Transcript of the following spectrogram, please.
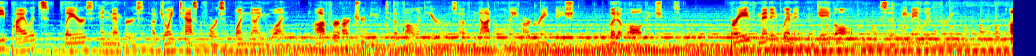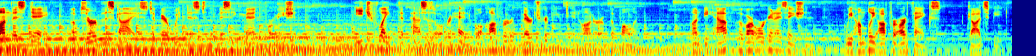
We pilots, players, and members of Joint Task Force 191 offer our tribute to the fallen heroes of not only our great nation, but of all nations. Brave men and women who gave all so that we may live free. On this day, observe the skies to bear witness to the missing man formation. Each flight that passes overhead will offer their tribute in honor of the fallen. On behalf of our organization, we humbly offer our thanks. Godspeed.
